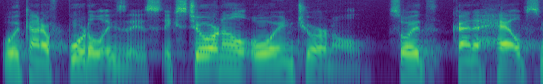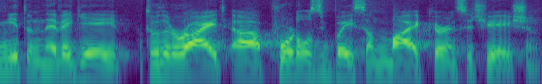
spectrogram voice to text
what kind of portal is this, external or internal. So it kind of helps me to navigate to the right uh, portals based on my current situation.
